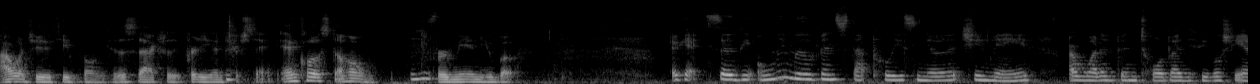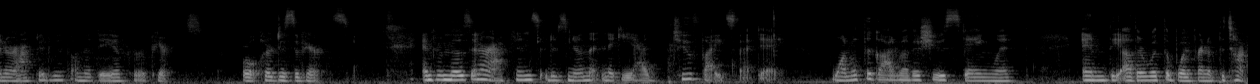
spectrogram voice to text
I want you to keep going because this is actually pretty interesting and close to home Mhm. for me and you both. Okay, so the only movements that police know that she made are what have been told by the people she interacted with on the day of her appearance, or her disappearance. And from those interactions, it is known that Nikki had two fights that day one with the godmother she was staying with, and the other with the boyfriend at the time.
